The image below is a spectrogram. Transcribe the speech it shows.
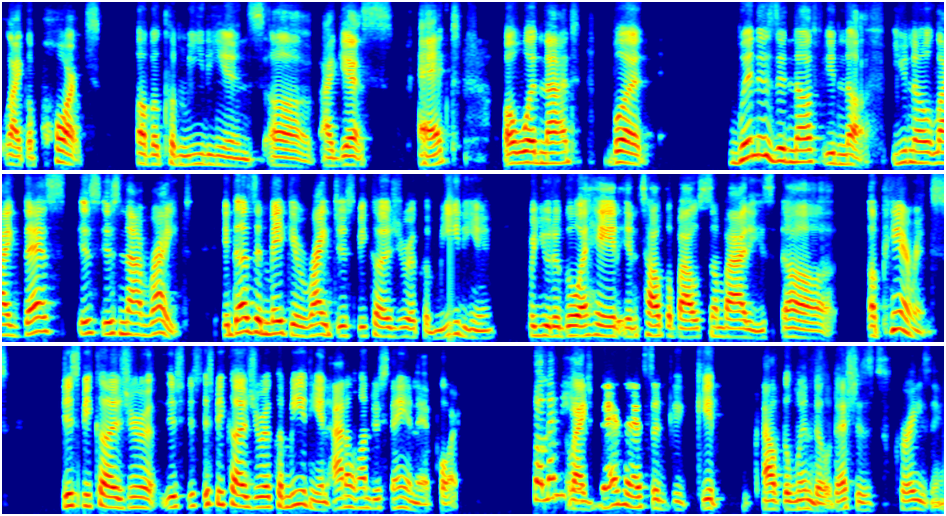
like a part of a comedian's uh i guess act or whatnot but when is enough enough? You know like that's is is not right. It doesn't make it right just because you're a comedian for you to go ahead and talk about somebody's uh appearance just because you're it's, it's because you're a comedian. I don't understand that part. So let me like that has to get out the window. That's just crazy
